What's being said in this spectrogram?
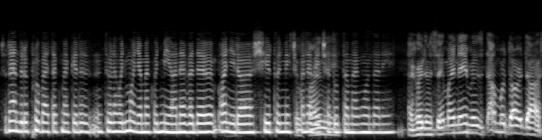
És a rendőrök próbálták megkérdezni tőle, hogy mondja meg, hogy mi a neve, de ő annyira sírt, hogy még csak a So nevét se tudta megmondani. I heard him say, My name is Damodar Das.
